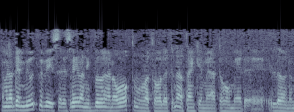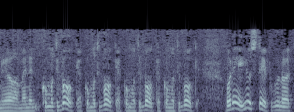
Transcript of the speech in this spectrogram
Jag menar den motbevisades redan i början av 1800-talet den här tanken med att det har med eh, lönen att göra. Men den kommer tillbaka, kommer tillbaka, kommer tillbaka, kommer tillbaka. Och det är just det på grund av att,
